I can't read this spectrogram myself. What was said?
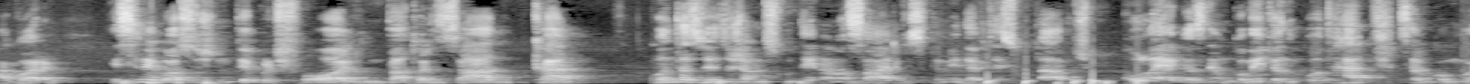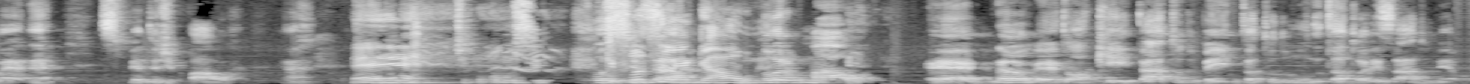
Agora, esse negócio de não ter portfólio, não estar tá atualizado, cara, Quantas vezes eu já me escutei na nossa área, você também deve ter escutado, tipo, colegas, né? Um comentando com o outro, ah, sabe como é, né? Espeto de pau. É. Tipo, como se fosse, fosse legal. Normal. É, não, é, ok, tá, tudo bem, tá, todo mundo tá atualizado mesmo.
